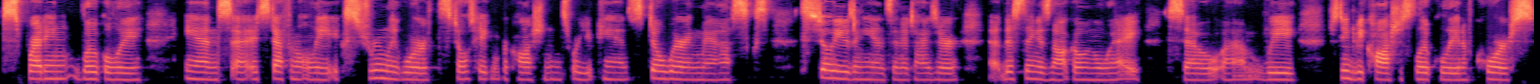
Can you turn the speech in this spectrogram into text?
spreading locally and uh, it's definitely extremely worth still taking precautions where you can still wearing masks still using hand sanitizer uh, this thing is not going away so um, we just need to be cautious locally and of course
